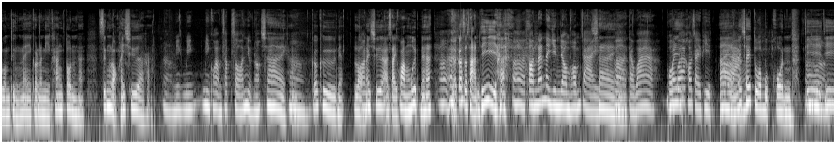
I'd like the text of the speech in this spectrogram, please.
รวมถึงในกรณีข้างต้นค่ะ ซึ่งหลอกให้เชื่อค่ะอ่ามีมีมีความซับซ้อนอยู่เนาะใช่ค่ะอ่าก็คือเนี่ยหลอกตอนให้เชื่ออาศัยความมืดนะอ่าแล้วก็สถานที่ค่ะอ่าตอนนั้นนายยินยอมพร้อมใจใช่ค่ะอ่าแต่ว่า พบไม่ว่าเข้าใจผิดอ่าภายหลังไม่ใช่ตัวบุคคลที่อ่าที่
